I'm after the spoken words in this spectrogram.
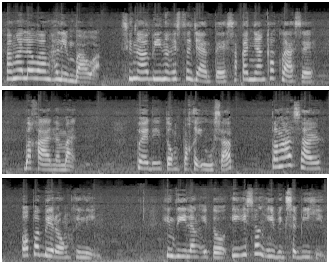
Pangalawang halimbawa, sinabi ng estudyante sa kanyang kaklase, baka naman. Pwede itong pakiusap, pangasar, o pabirong hiling. Hindi lang ito iisang ibig sabihin.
